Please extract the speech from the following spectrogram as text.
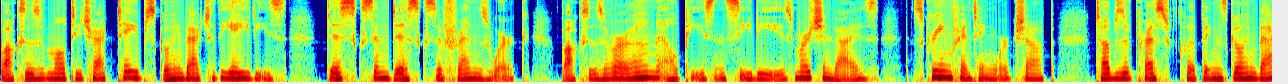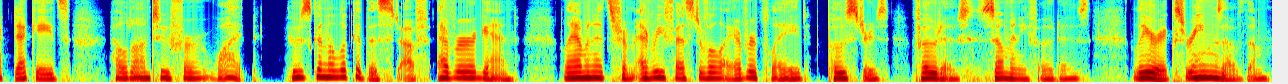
boxes of multi track tapes going back to the 80s, discs and discs of friends' work, boxes of our own LPs and CDs, merchandise, screen printing workshop, tubs of press clippings going back decades, held onto for what? Who's going to look at this stuff ever again? Laminates from every festival I ever played, posters, photos, so many photos, lyrics, reams of them,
